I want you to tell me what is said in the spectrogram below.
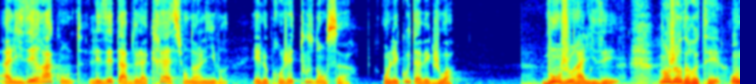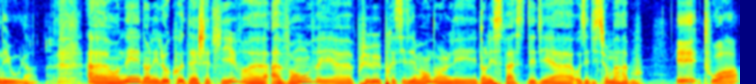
Alizée raconte les étapes de la création d'un livre et le projet Tous Danseurs. On l'écoute avec joie. Bonjour Alizée. Bonjour Dorothée. On est où là? Euh, On est dans les locaux d'Achète Livre, euh, à Vanves et euh, plus précisément dans l'espace dans dédié aux éditions Marabout. Et toi,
